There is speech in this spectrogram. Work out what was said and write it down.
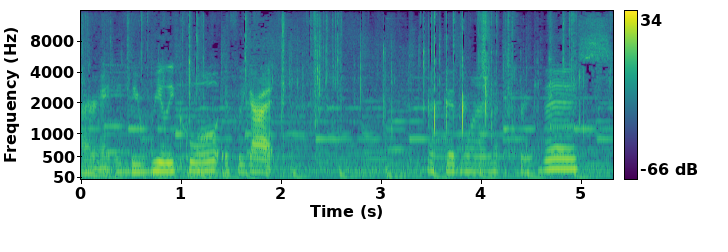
Alright, it'd be really cool if we got a good one for this.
